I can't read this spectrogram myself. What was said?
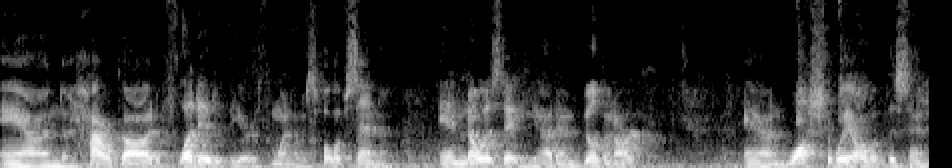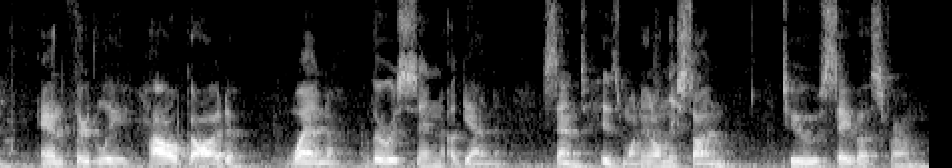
and how God flooded the earth when it was full of sin. In Noah's day, he had him build an ark and washed away all of the sin. And thirdly, how God, when there was sin again, sent his one and only Son to save us from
